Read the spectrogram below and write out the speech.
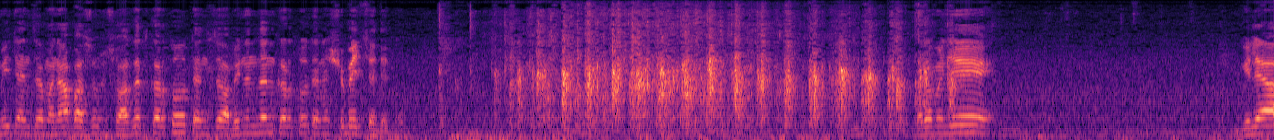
मी त्यांचं मनापासून स्वागत करतो त्यांचं अभिनंदन करतो त्यांना शुभेच्छा देतो. म्हणजे गेल्या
